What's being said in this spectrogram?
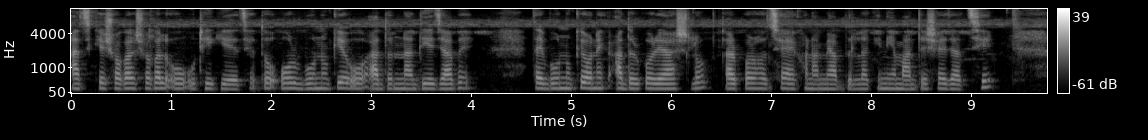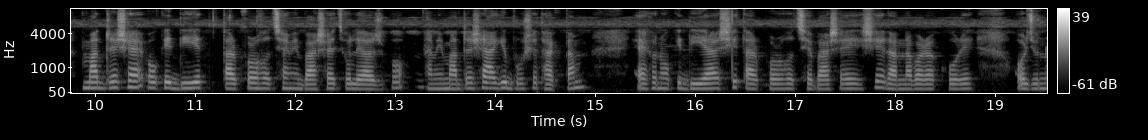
আজকে সকাল সকাল ও উঠে গিয়েছে। তো ওর বনুকে ও আদর না দিয়ে যাবে। তাই বনুকে অনেক আদর করে আসলো। তারপর হচ্ছে এখন আমি আবদুল্লাহকে নিয়ে মাদ্রাসায় যাচ্ছি। মাদ্রাসায় ওকে দিয়ে তারপর হচ্ছে আমি বাসায় চলে আসব। আমি মাদ্রাসায় আগে বসে থাকতাম। এখন ওকে দিয়ে আসি। তারপর হচ্ছে বাসায় এসে রান্নাবাড়া করে ওর জন্য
